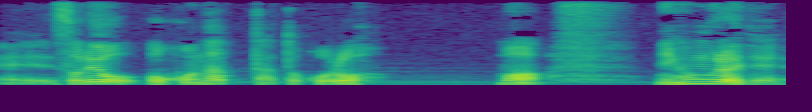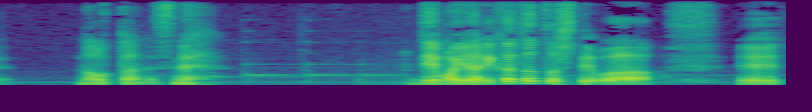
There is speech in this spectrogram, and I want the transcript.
えー、それを行ったところ、まあ、2分ぐらいで治ったんですね。で、まあ、やり方としては、えー、っ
